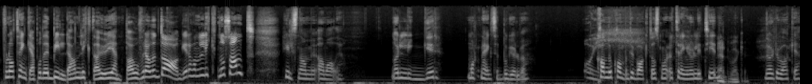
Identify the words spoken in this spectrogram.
For nå tenker jeg på det bildet han likte av hun jenta. Hvorfor i alle dager han likte noe sånt? Hilsen Am Amalie. Nå ligger Morten Hegseth på gulvet. Oi. Kan du komme tilbake til oss, Morten? Trenger du litt tid? Jeg er tilbake. Du er tilbake.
